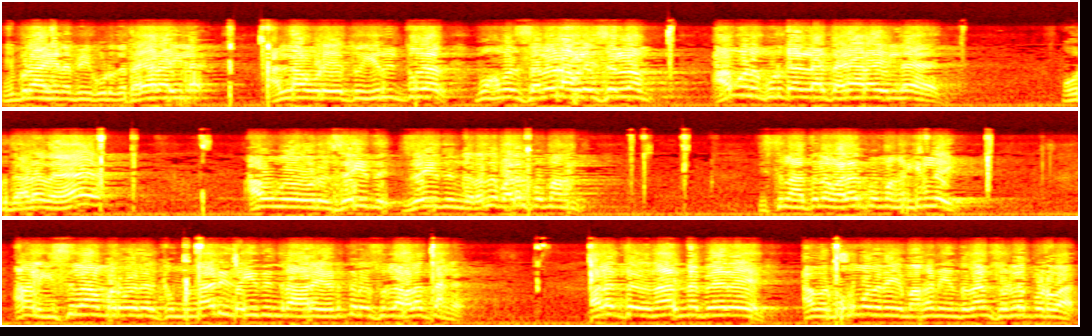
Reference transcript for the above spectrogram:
இப்ராஹிம் நபி கொடுக்க தயாரா இல்ல. அல்லாவுடைய து- இறுதி முகமது சல்லா அலை செல்லம் அவங்களுக்கு கொடுக்க அல்ல தயாரா இல்ல. ஒரு தடவை அவங்க ஒரு செய்து செய்துங்கிறது வளர்ப்பு மகன். இஸ்லாத்துல வளர்ப்பு மகன் இல்லை. ஆனால் இஸ்லாம் வருவதற்கு முன்னாடி செய்துங்கிற ஆளை எடுத்து சொல்ல வளர்த்தாங்க. வளர்த்ததுனால் என்ன பேரு? அவர் முகமதுடைய மகன் என்றுதான் சொல்லப்படுவார்.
